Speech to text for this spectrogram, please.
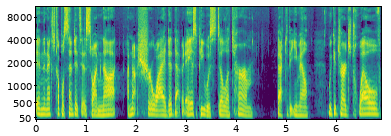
in the next couple sentences, so I'm not I'm not sure why I did that, but ASP was still a term. Back to the email. We could charge 12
